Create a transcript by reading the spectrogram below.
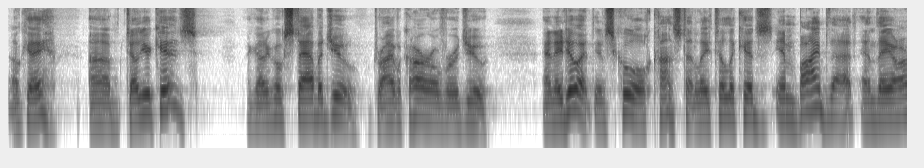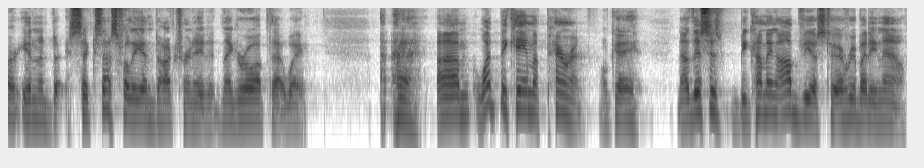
Okay, um, tell your kids they got to go stab a Jew, drive a car over a Jew. And they do it in school constantly till the kids imbibe that and they are in, successfully indoctrinated and they grow up that way. um, what became apparent, okay, now this is becoming obvious to everybody now,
